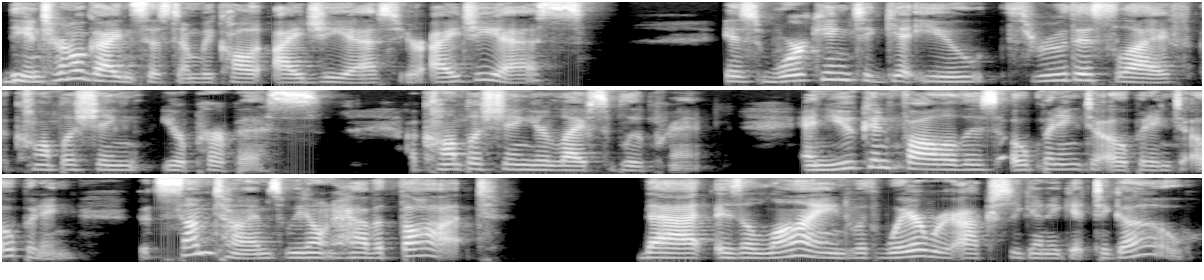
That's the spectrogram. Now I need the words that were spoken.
the internal guidance system, we call it IGS. Your IGS is working to get you through this life, accomplishing your purpose, accomplishing your life's blueprint. And you can follow this opening to opening to opening. But sometimes we don't have a thought that is aligned with where we're actually going to get to go.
